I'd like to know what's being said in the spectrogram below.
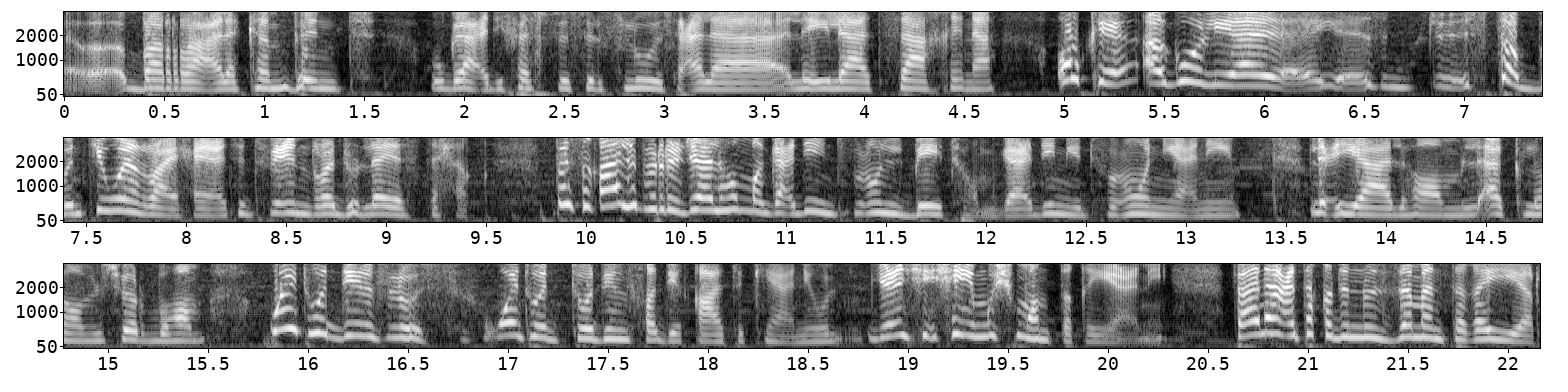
آه، برا على كم بنت وقاعد يفسفس الفلوس على ليلات ساخنة. okay أقول يا stop انت وين رايحة يعني؟ تدفعين رجل لا يستحق. بس غالب الرجال هم قاعدين يدفعون لبيتهم قاعدين يدفعون يعني لعيالهم لأكلهم لشربهم. وين تودين الفلوس؟ وين تود- تودين لصديقاتك يعني؟ يعني شيء مش منطقي يعني. فأنا أعتقد إنه الزمن تغير.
